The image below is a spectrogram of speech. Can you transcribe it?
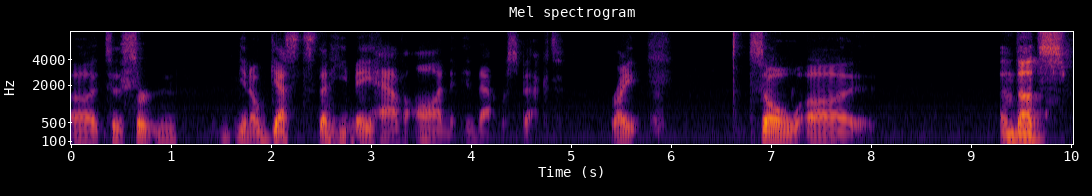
uh, to certain, you know, guests that he may have on in that respect, right? So, uh, and that's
